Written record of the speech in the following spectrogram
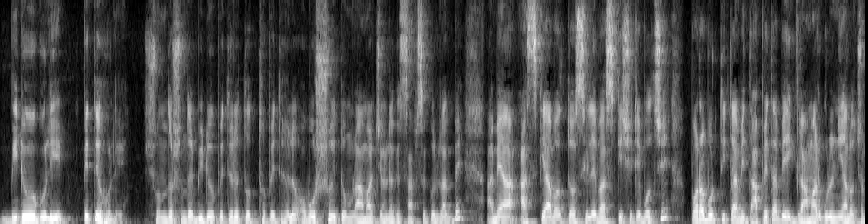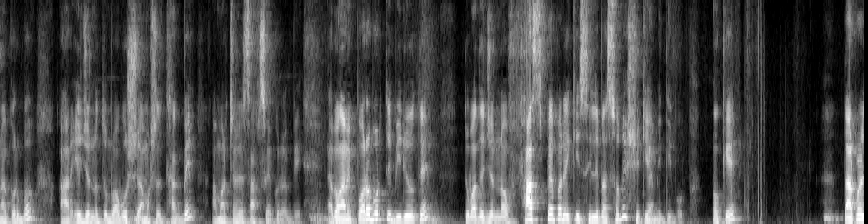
ভিডিওগুলি পেতে হলে সুন্দর সুন্দর ভিডিও পেতে হলে, তথ্য পেতে হলে অবশ্যই তোমরা আমার চ্যানেলটাকে সাবস্ক্রাইব করে রাখবে। আমি আজকে আবার তো সিলেবাস কি সেটি বলছি। পরবর্তীতে আমি ধাপে ধাপে এই গ্রামারগুলো নিয়ে আলোচনা করব। আর এই জন্য তোমরা অবশ্যই আমার সাথে থাকবে, আমার চ্যানেলে সাবস্ক্রাইব করে রাখবে। এবং আমি পরবর্তী ভিডিওতে তোমাদের জন্য ফার্স্ট পেপারে কি সিলেবাস হবে সেটি আমি দিব। ওকে তারপরে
